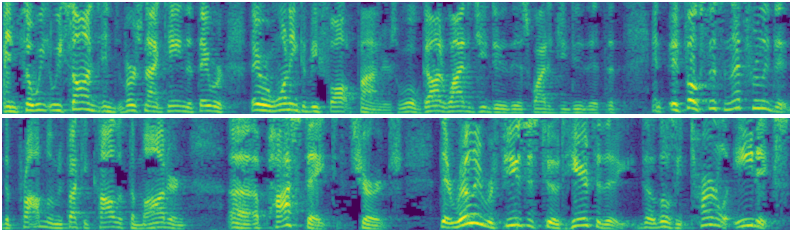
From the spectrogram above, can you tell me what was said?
And so we, we saw in, in, verse 19 that they were they were wanting to be fault finders. Well, God, why did you do this? Why did you do this? That, and, and folks, listen, that's really the, the problem, if I could call it the modern uh, apostate church that really refuses to adhere to the, those eternal edicts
